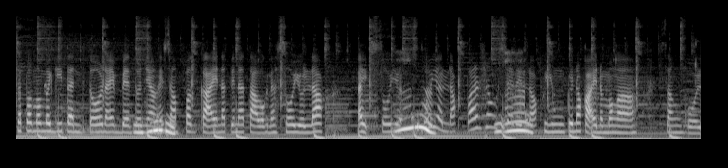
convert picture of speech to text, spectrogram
Sa pamamagitan nito, na-invento niya ang isang pagkain na tinatawag na soyolak. Ay, soya, Mm. soyalak. Parang siyang cerelac, yung kinakain ng mga sanggol.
